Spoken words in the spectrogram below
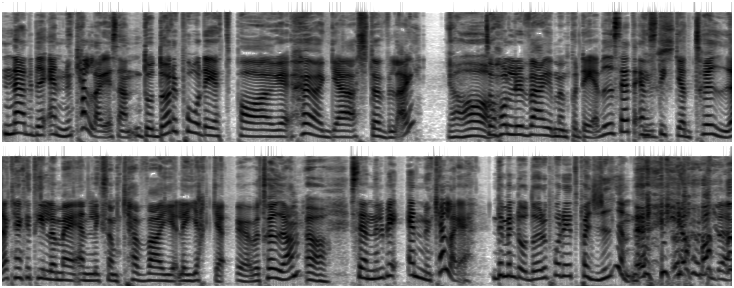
när det blir ännu kallare sen, då drar du på dig ett par höga stövlar. Ja. Så håller du värmen på det viset. En Just. stickad tröja, kanske till och med en liksom kavaj eller jacka över tröjan. Ja. Sen när det blir ännu kallare, det, men då drar du på dig ett par jeans. Ja,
